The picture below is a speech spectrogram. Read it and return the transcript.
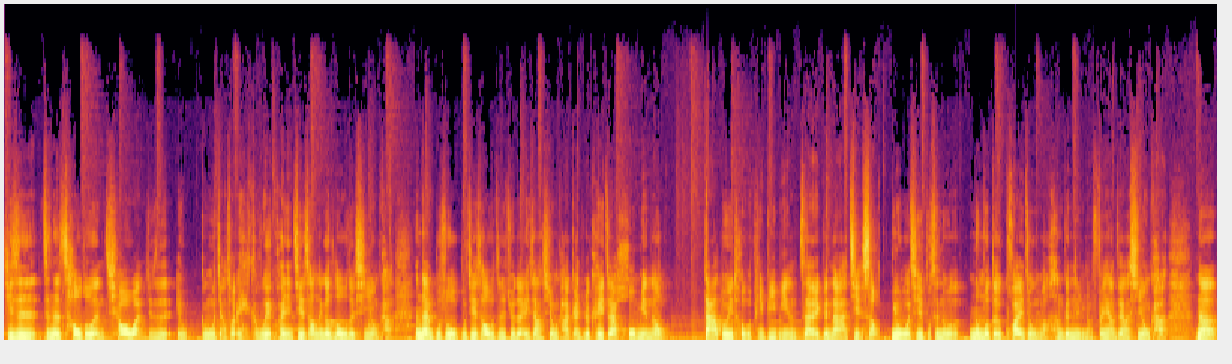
其实真的超多人敲完，就是哎跟我讲说，哎可不可以快点介绍那个 low 的信用卡？那当然不是我不介绍，我只是觉得，哎这张信用卡感觉可以在后面那种大堆头的屏蔽里面再跟大家介绍。因为我其实不是那么那么的快就马上跟你们分享这张信用卡。那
